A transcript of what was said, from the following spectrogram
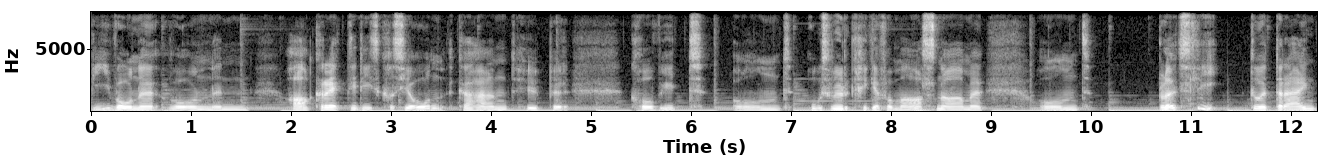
beiwohnen durfte, die eine angeregte Diskussion hatten über Covid und Auswirkungen von Massnahmen und plötzlich tut der eine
